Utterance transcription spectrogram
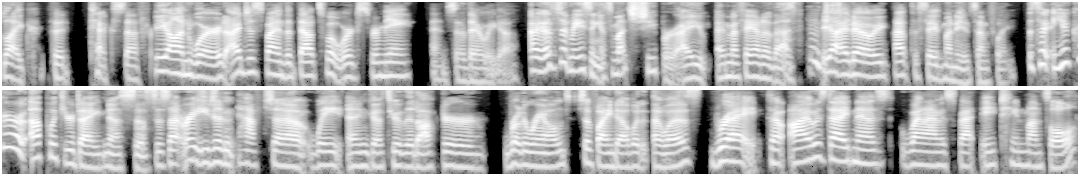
like the tech stuff beyond Word. I just find that that's what works for me. And so there we go. Oh, that's amazing. It's much cheaper. I, I'm a fan of that. yeah, I know. We have to save money at some point. So you grew up with your diagnosis. Is that right? You didn't have to wait and go through the doctor run around to find out what that was? Right. So I was diagnosed when I was about 18 months old.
